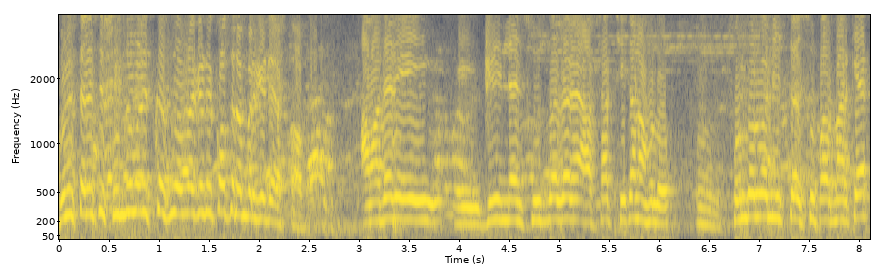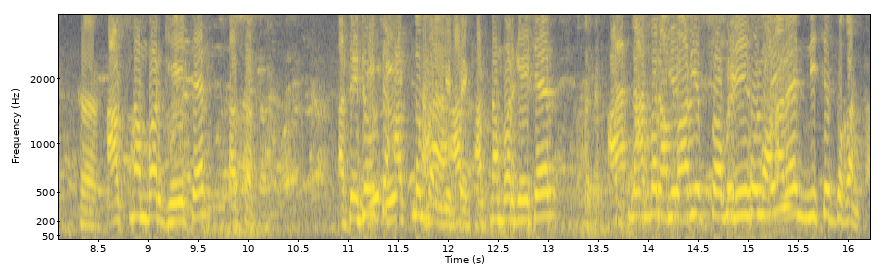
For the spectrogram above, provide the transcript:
গুলিস্তান এসে সুন্দরবন স্কয়ার সুপার মার্কেটে কত নাম্বার গেটে আসতে হবে? আমাদের এই এই গ্রিন লাইন সুইচ বাজারে আসার ঠিকানা হলো সুন্দরবন স্কয়ার সুপার মার্কেট। আট নম্বর গেটের আচ্ছা আচ্ছা। আচ্ছা এটা হচ্ছে আট নাম্বার গেট আট নম্বর গেটের আট নাম্বার গেট দিয়ে প্রবেশ করলেই নিচের দোকানটা।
